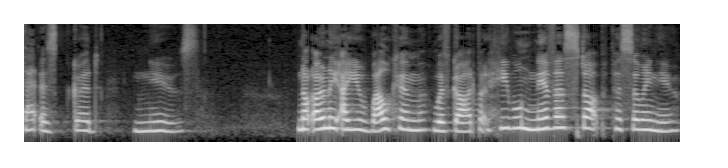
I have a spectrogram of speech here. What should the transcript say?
That is good news. Not only are you welcome with God, but he will never stop pursuing you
